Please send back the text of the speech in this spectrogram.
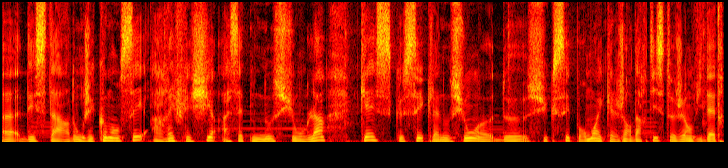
euh, des stars. Donc j'ai commencé à réfléchir à cette notion-là. Qu'est-ce que c'est que la notion euh, de succès pour moi et quel genre d'artiste j'ai envie d'être?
